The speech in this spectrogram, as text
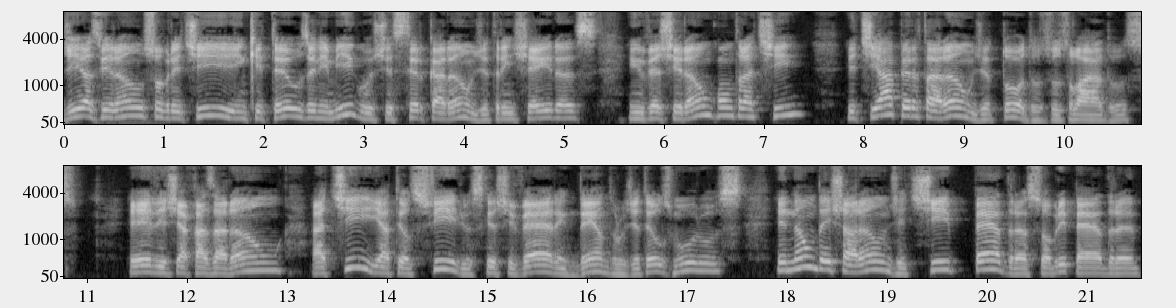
dias virão sobre ti em que teus inimigos te cercarão de trincheiras, investirão contra ti e te apertarão de todos os lados. Eles te arrasarão, a ti e a teus filhos que estiverem dentro de teus muros, e não deixarão de ti pedra sobre pedra,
